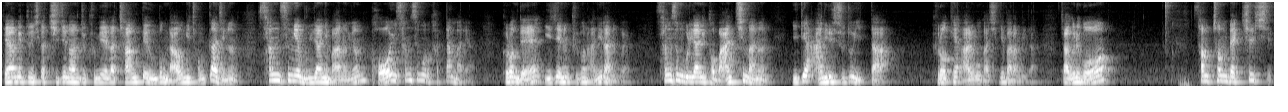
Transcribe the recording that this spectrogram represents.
대한민국 증시가 지지난주 금요일 날 장대 음봉 나오기 전까지는 상승의 물량이 많으면 거의 상승으로 갔단 말이야. 그런데 이제는 그건 아니라는 거야. 상승 물량이 더 많지만은 이게 아닐 수도 있다. 그렇게 알고 가시기 바랍니다. 자, 그리고 3170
